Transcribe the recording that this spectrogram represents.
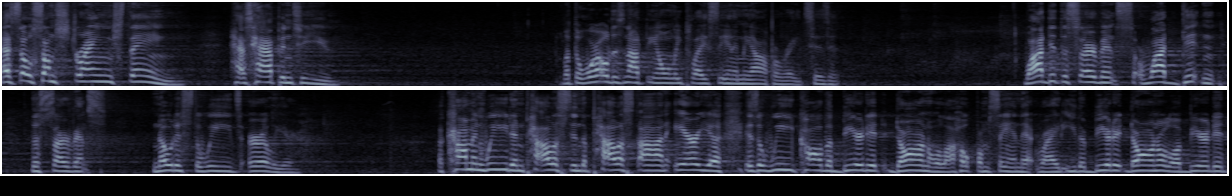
as though some strange thing has happened to you. But the world is not the only place the enemy operates, is it? Why did the servants, or why didn't the servants notice the weeds earlier? A common weed in Palestine, the Palestine area, is a weed called the bearded darnel. I hope I'm saying that right. Either bearded darnel or bearded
